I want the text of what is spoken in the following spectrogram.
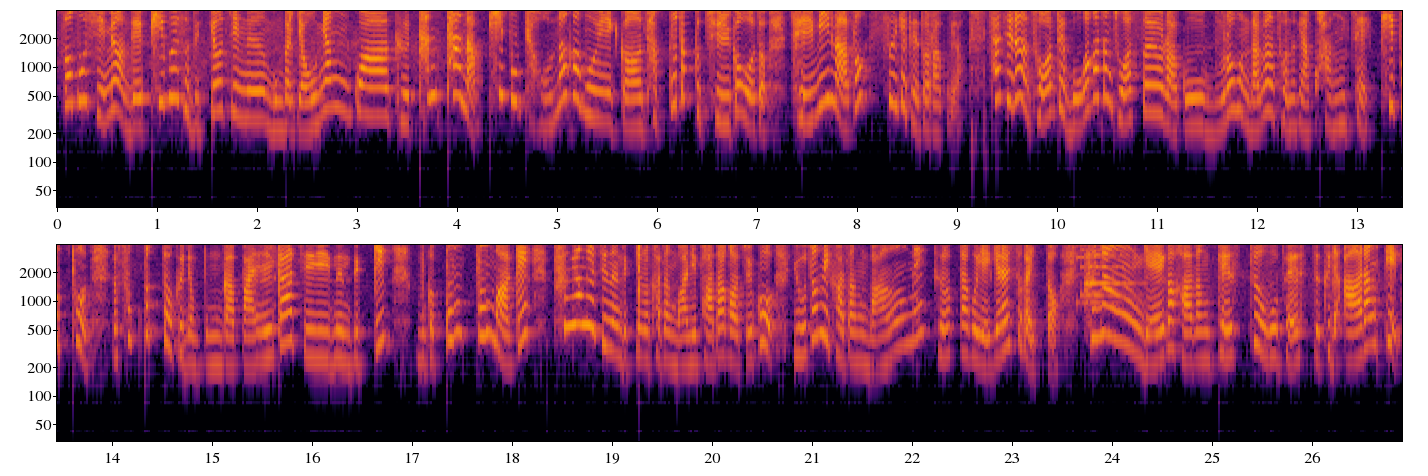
써보시면 내 피부에서 느껴지는 뭔가 영양과 그 탄탄함 피부 변화가 보이니까 자꾸자꾸 즐거워서 재미나서 쓰게 되더라고요 사실은 저한테 뭐가 가장 좋았어요? 라고 물어본다면 저는 그냥 광채, 피부톤, 속부터 그냥 뭔가 맑아지는 느낌? 뭔가 뿜뿜하게 투명해지는 느낌을 가장 많이 받아가지고 요 점이 가장 마음에 들었다고 얘기를 할 수가 있죠. 그냥 얘가 가장 best of best 그냥 아랑pick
